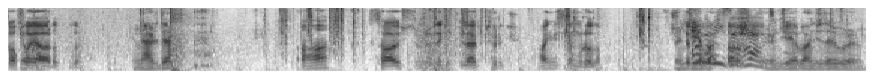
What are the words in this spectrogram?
Kafa Yok abi. yarıldım. Nerede? Aha. Sağ üstümüzdekiler Türk. Hangisine vuralım? Şu Önce, tarafa yaba- sağ- Enemies ahead. önce yabancıları vurarım.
